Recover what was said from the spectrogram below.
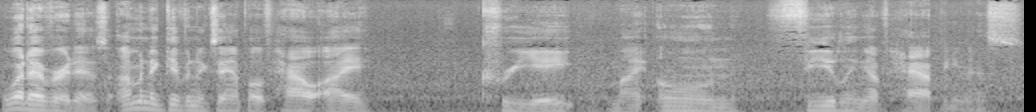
whatever it is. I'm going to give an example of how I create my own feeling of happiness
